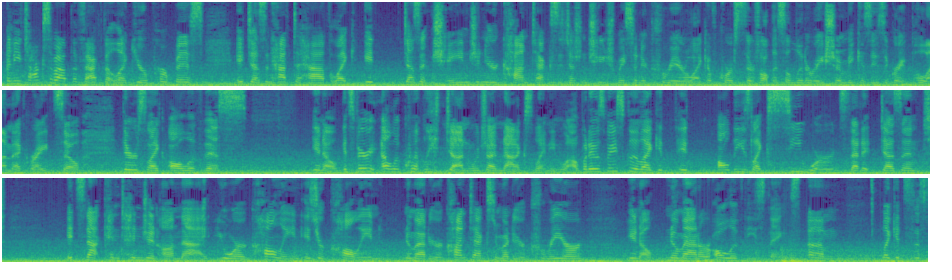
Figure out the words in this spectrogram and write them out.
and he talks about the fact that like your purpose it doesn't have to have like it doesn't change in your context it doesn't change based on your career. Like of course there's all this alliteration because he's a great polemic right? So there's like all of this you know it's very eloquently done which i'm not explaining well but it was basically like it, it all these like c words that it doesn't it's not contingent on that. Your calling is your calling no matter your context no matter your career you know no matter all of these things. Um like it's this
